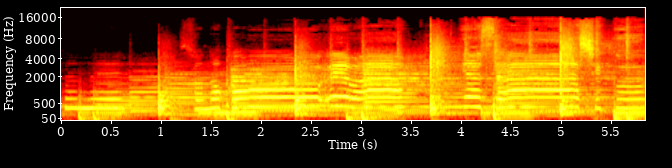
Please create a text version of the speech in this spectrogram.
その声は優しく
